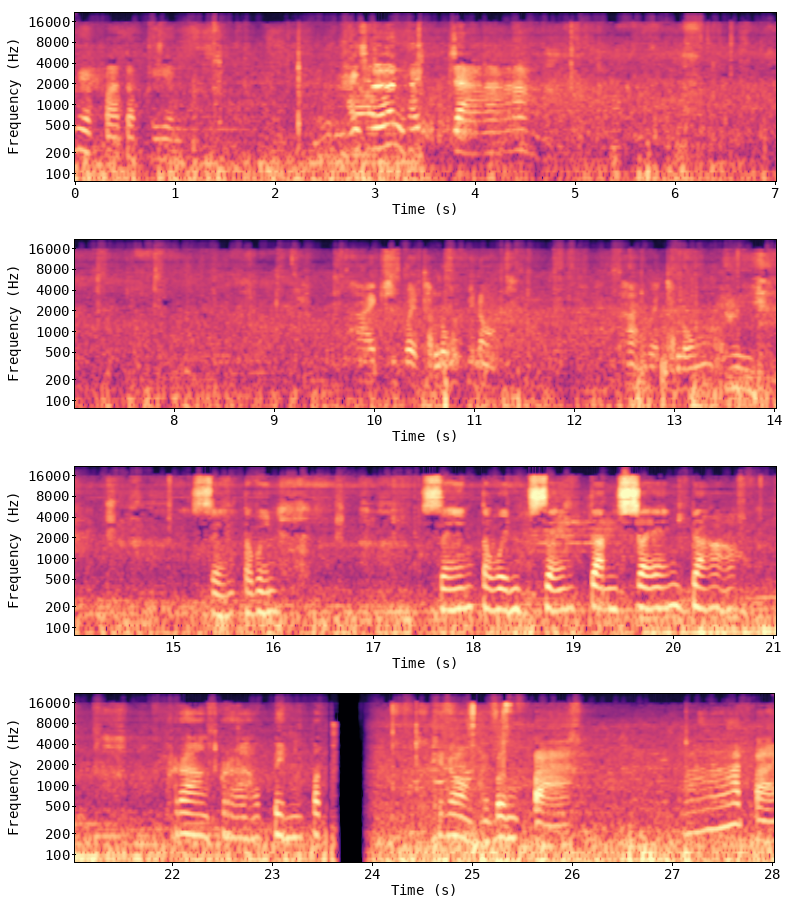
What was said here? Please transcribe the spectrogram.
เรียกปลาตะเพียนใครเชิญใครจ้าถ่ายคลิปไว้ทะลุพี่น้อง รีแสงตะเวน แสงตะเวนแสงจันทร์แสงดาวพร่างเปล่าเป็นปะพี่น้องให้เบิ่งป่าปาดป่าย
